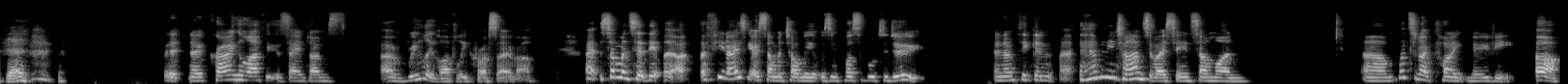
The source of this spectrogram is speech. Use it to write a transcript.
Okay. but no, crying and laughing at the same time is a really lovely crossover. Uh, someone said that uh, a few days ago, someone told me it was impossible to do. And I'm thinking, uh, how many times have I seen someone? Um, what's an iconic movie? Oh,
